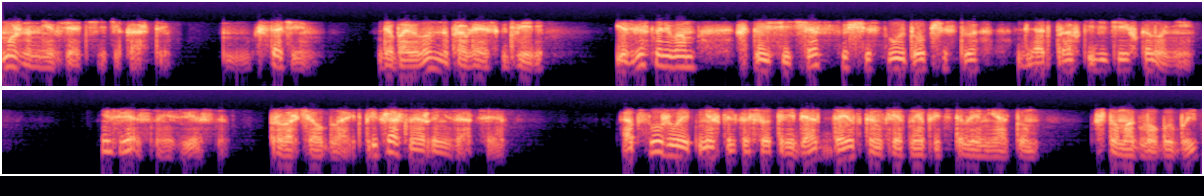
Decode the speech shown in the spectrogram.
Можно мне взять эти карты? Кстати, добавил он, направляясь к двери, известно ли вам, что и сейчас существует общество для отправки детей в колонии. «Известно, известно», — проворчал Блайт. «Прекрасная организация. Обслуживает несколько сот ребят, дает конкретное представление о том, что могло бы быть.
